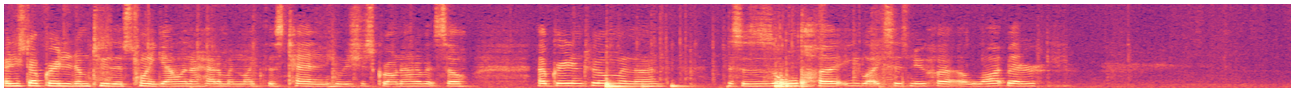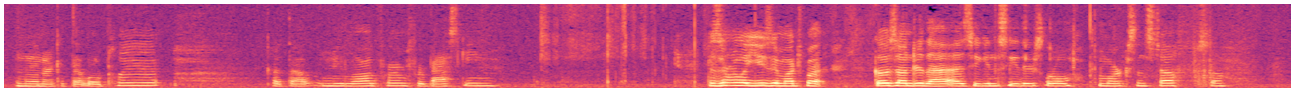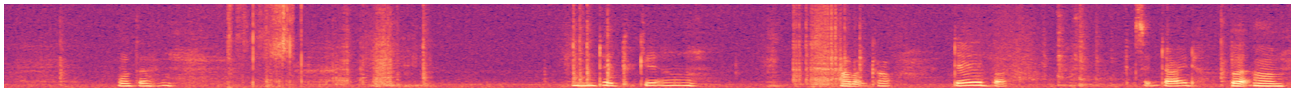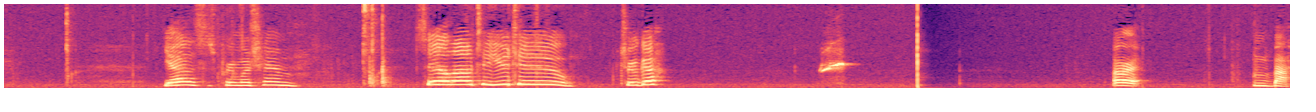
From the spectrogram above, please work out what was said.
I just upgraded him to this 20 gallon. I had him in like this 10 and he was just grown out of it. So I upgraded him to him and uh, this is his old hut. He likes his new hut a lot better. And then I got that little plant. Got that new log for him for basking. Doesn't really use it much, but goes under that. As you can see, there's little marks and stuff. So, what the? Dead cricket. How about got dead, but Guess it died. But um, yeah, this is pretty much him. Say hello to YouTube, Trigger. Alright. Bye.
